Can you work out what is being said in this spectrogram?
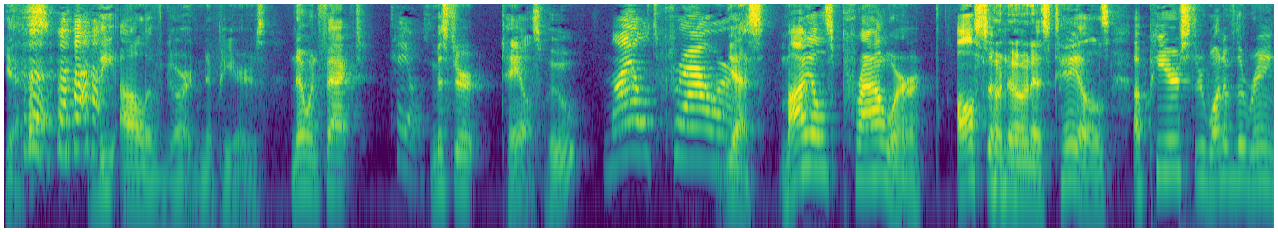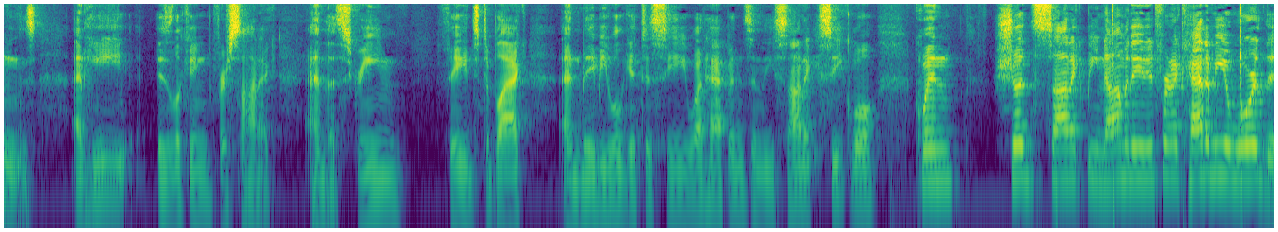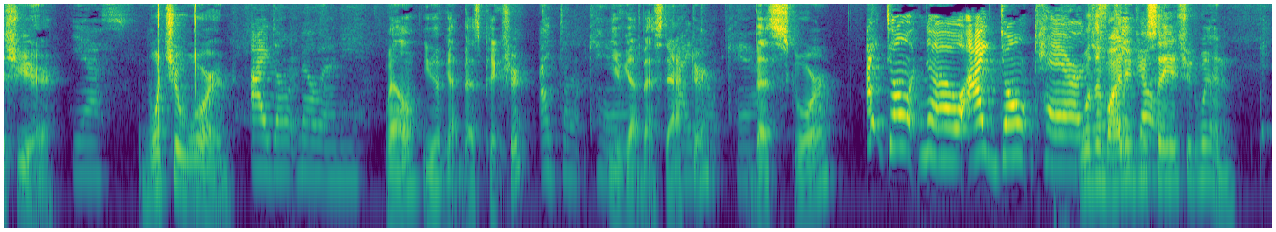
Yes, the Olive Garden appears. No, in fact, Tails. Mr. Tails. Who? Miles Prower. Yes, Miles Prower, also known as Tails, appears through one of the rings, and he is looking for Sonic. And the screen fades to black, and maybe we'll get to see what happens in the Sonic sequel. Quinn, should Sonic be nominated for an Academy Award this year? Yes. Which award? I don't know any. Well, you have got Best Picture, I don't care. you've got Best Actor, I don't care. Best Score. I don't know. I don't care. Well, then Just why did you say it should win? I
